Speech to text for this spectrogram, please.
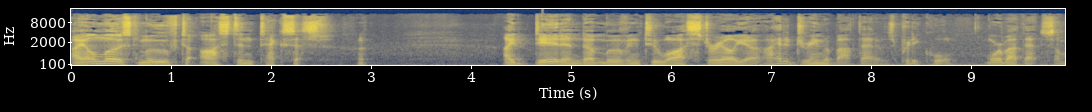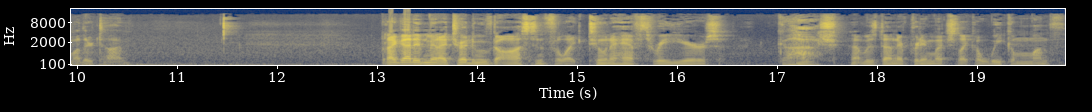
I almost moved to Austin, Texas. I did end up moving to Australia. I had a dream about that. It was pretty cool. More about that some other time. But I got to admit, I tried to move to Austin for like two and a half, three years. Gosh, I was down there pretty much like a week a month.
